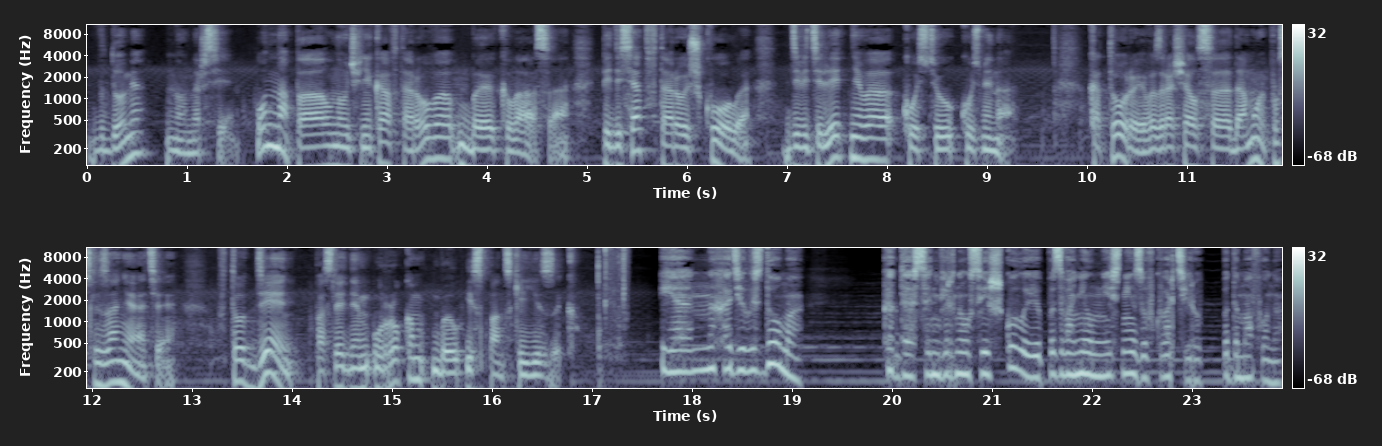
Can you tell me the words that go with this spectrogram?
в доме номер 7. Он напал на ученика второго Б-класса 52-й школы, девятилетнего Костю Кузьмина, который возвращался домой после занятия. В тот день последним уроком был испанский язык. Я находилась дома, когда сын вернулся из школы и позвонил мне снизу в квартиру по домофону.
